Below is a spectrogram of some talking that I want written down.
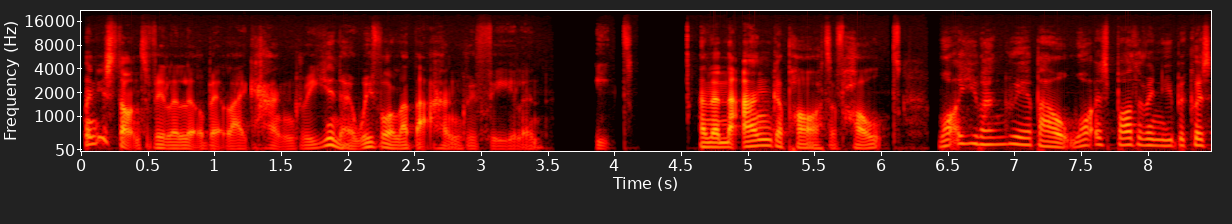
When you're starting to feel a little bit like hungry, you know, we've all had that hungry feeling. Eat. And then the anger part of Halt. What are you angry about? What is bothering you? Because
